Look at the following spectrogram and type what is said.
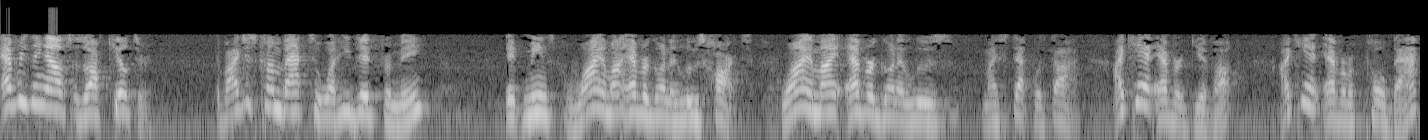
everything else is off kilter, if I just come back to what He did for me, it means why am I ever going to lose heart? Why am I ever going to lose my step with God? I can't ever give up. I can't ever pull back.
